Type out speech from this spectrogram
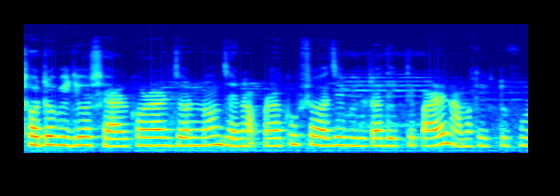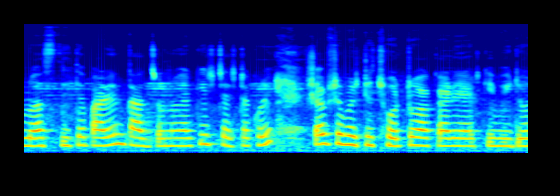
ছোট ভিডিও শেয়ার করার জন্য, যেন আপনারা খুব সহজে ভিডিওটা দেখতে পারেন, আমাকে একটু ফুলওয়াশ দিতে পারেন, তার জন্য আর কি চেষ্টা করি। সবসময় একটু ছোট আকারে আর কি ভিডিও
